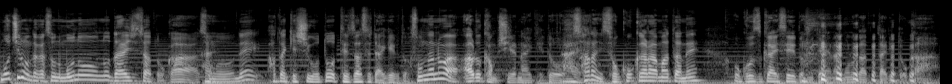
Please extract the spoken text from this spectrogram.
もちろんだからそのものの大事さとか、そのね畑仕事を手伝わせてあげるとかそんなのはあるかもしれないけど、はい、さらにそこからまたねお小遣い制度みたいなものだったりとか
